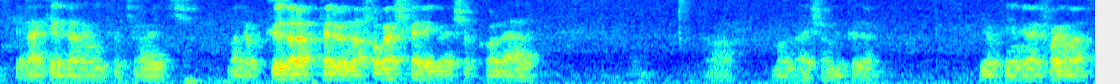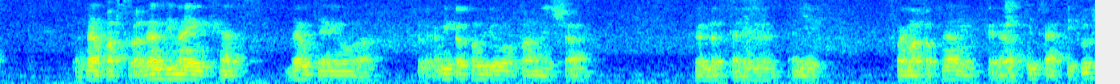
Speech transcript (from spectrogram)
Így kell elképzelni, mint hogyha egy nagyobb kődarab kerülne a fogaskerékbe, és akkor leáll normálisan működő biokémiai folyamat. Tehát nem passzol az enzimeinkhez, deutériummal, főleg a mitokondriumokban és a körülötte lévő egyéb folyamatoknál, mint például a citrátciklus.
